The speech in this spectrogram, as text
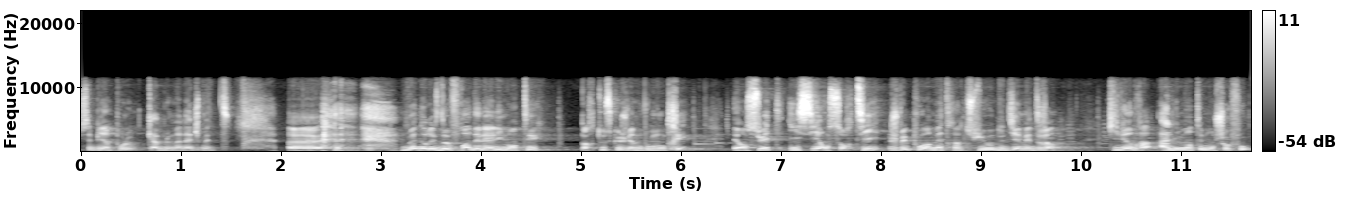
C'est bien pour le câble management. Euh, ma nourrice d'eau froide, elle est alimentée par tout ce que je viens de vous montrer. Et ensuite, ici en sortie, je vais pouvoir mettre un tuyau de diamètre 20 qui viendra alimenter mon chauffe-eau.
